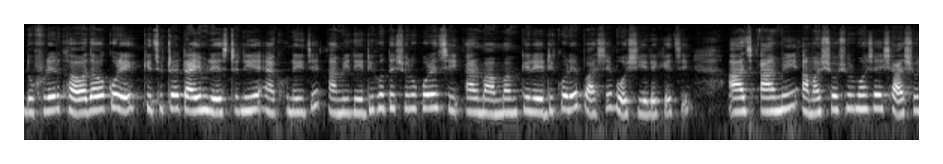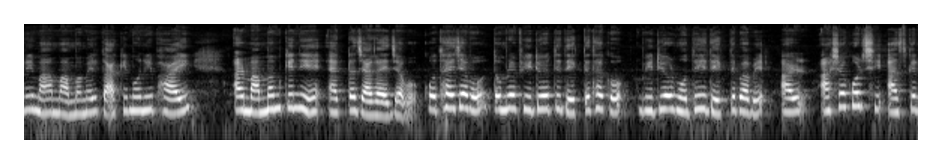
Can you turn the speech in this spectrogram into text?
দুপুরের খাওয়া দাওয়া করে কিছুটা টাইম রেস্ট নিয়ে এখন এই যে আমি রেডি হতে শুরু করেছি আর মাম্মামকে রেডি করে পাশে বসিয়ে রেখেছি। আজ আমি, আমার শ্বশুরমশাই, শাশুড়ি মা, মাম্মামের কাকিমণি, ভাই আর মাম্মামকে নিয়ে একটা জায়গায় যাব। কোথায় যাব? তোমরা ভিডিওটি দেখতে থাকো, ভিডিওর মধ্যেই দেখতে পাবে। আর আশা করছি আজকের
